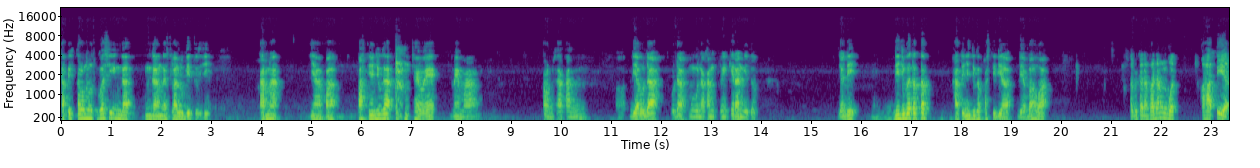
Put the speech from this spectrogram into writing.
tapi kalau menurut gue sih nggak nggak nggak selalu gitu sih. Karena ya pak pastinya juga cewek memang kalau misalkan eh, dia udah udah menggunakan pemikiran gitu. Jadi dia juga tetap hatinya juga pasti dia dia bawa. Tapi kadang-kadang buat ke hati ya.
